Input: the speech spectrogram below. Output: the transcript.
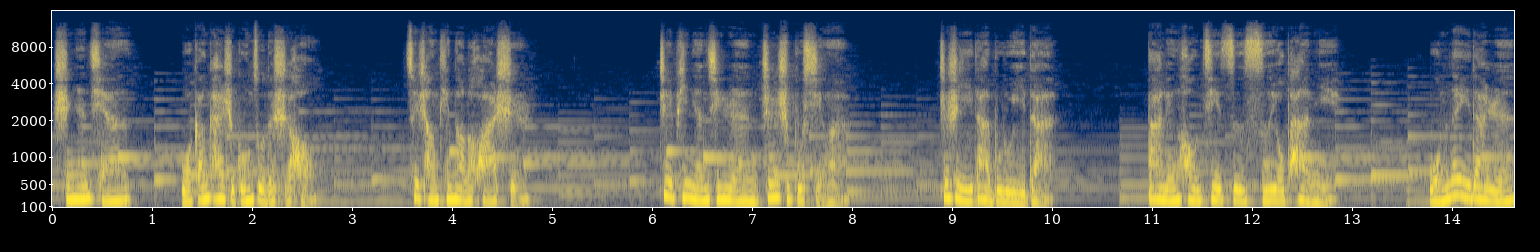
十年前，我刚开始工作的时候，最常听到的话是：“这批年轻人真是不行啊，真是一代不如一代。”八零后既自私又叛逆。我们那一代人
